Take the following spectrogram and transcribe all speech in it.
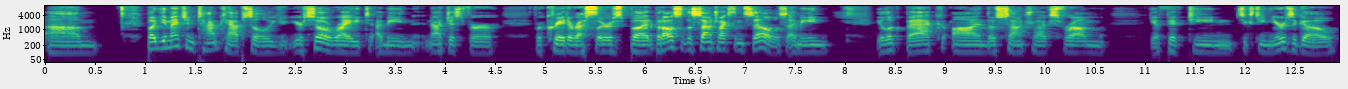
Um, but you mentioned time capsule. You- You're so right. I mean, not just for for creative wrestlers, but but also the soundtracks themselves. I mean, you look back on those soundtracks from you know 15, 16 years ago,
